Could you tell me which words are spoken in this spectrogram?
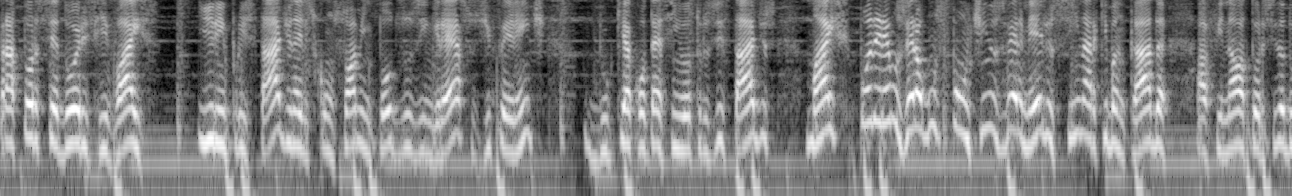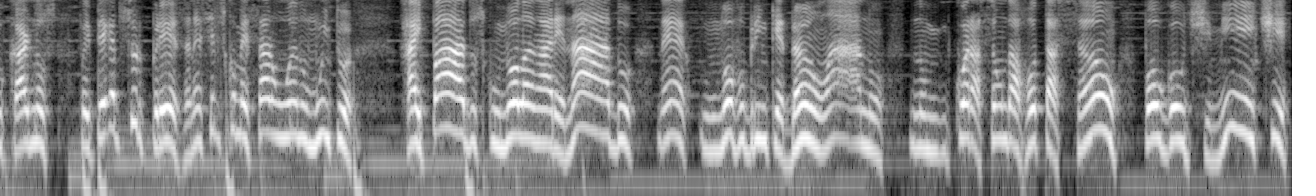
para torcedores rivais irem para o estádio, né? Eles consomem todos os ingressos, diferente do que acontece em outros estádios, mas poderemos ver alguns pontinhos vermelhos sim na arquibancada. Afinal, a torcida do Cardinals foi pega de surpresa, né? Se eles começaram um ano muito hypados, com Nolan arenado, né, um novo brinquedão lá no, no coração da rotação, Paul Goldschmidt,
